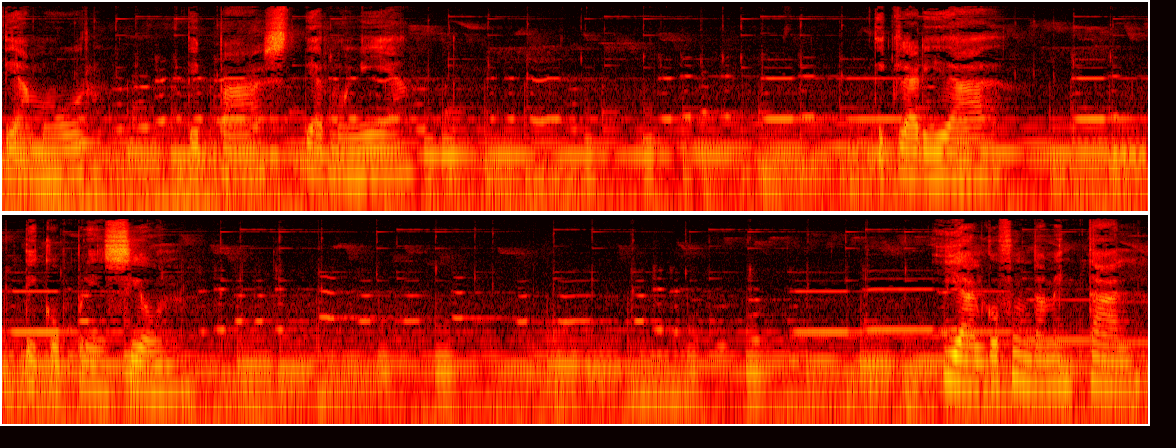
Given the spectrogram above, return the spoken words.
de amor, de paz, de armonía, de claridad, de comprensión. Y algo fundamental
